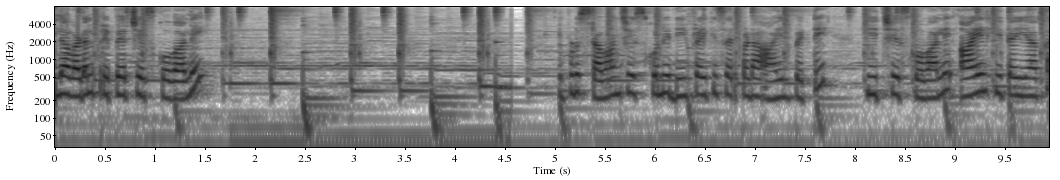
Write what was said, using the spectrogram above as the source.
ఇలా వడలు ప్రిపేర్ చేసుకోవాలి. ఇప్పుడు స్టవ్ ఆన్ చేసుకొని డీప్ ఫ్రైకి సరిపడా ఆయిల్ పెట్టి హీట్ చేసుకోవాలి. ఆయిల్ హీట్ అయ్యాక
